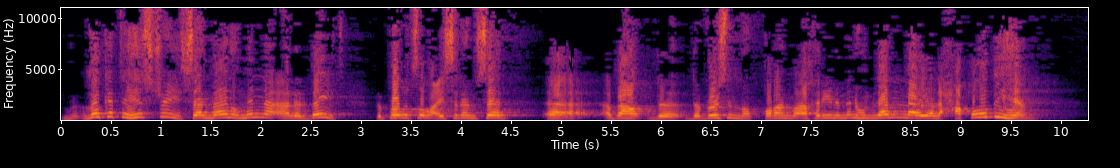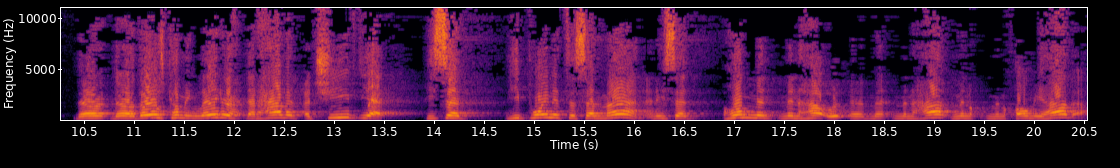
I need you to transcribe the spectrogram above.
Look at the history. Salmanu minna al bayt. The Prophet ﷺ said, uh, about the, the verse in the Quran, وَآخَرِينَ مِنْهُمْ لَمَّا يَلْحَقُوا بِهِمْ There, there are those coming later that haven't achieved yet. He said, he pointed to Salman and he said, هم من من من من من قوم هذا.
